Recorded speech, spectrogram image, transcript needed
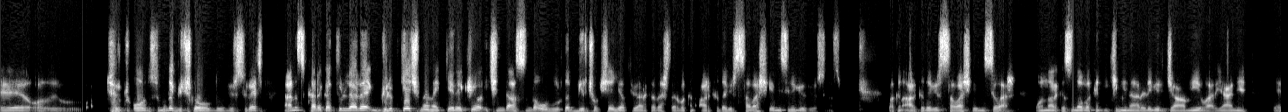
e, Türk ordusunun da güçlü olduğu bir süreç. Yalnız karikatürlere gülüp geçmemek gerekiyor. İçinde aslında o burada birçok şey yatıyor arkadaşlar. Bakın arkada bir savaş gemisini görüyorsunuz. Bakın arkada bir savaş gemisi var. Onun arkasında bakın iki minareli bir cami var. Yani e,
